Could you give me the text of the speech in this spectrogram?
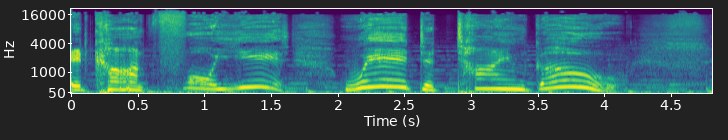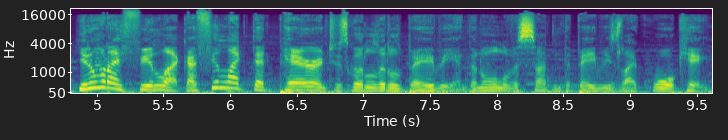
It can't. Four years. Where did time go? You know what I feel like? I feel like that parent who's got a little baby, and then all of a sudden the baby's like walking,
